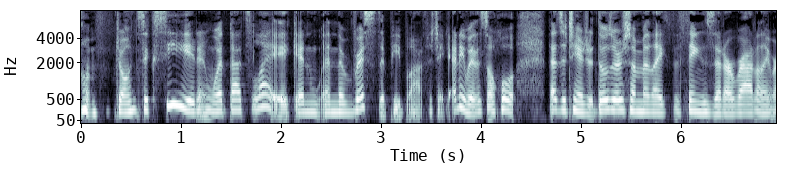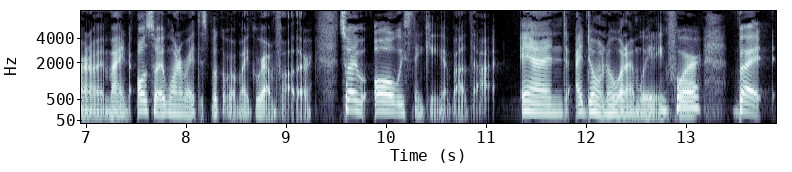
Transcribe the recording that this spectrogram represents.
um, don't succeed and what that's like and and the risks that people have to take. Anyway, that's a whole that's a tangent. Those are some of like the things that are rattling around in my mind. Also, I want to write this book about my grandfather, so I'm always thinking about that, and I don't know what I'm waiting for, but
